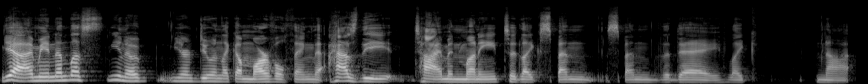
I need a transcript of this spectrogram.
yeah, I mean, unless you know you're doing like a Marvel thing that has the time and money to like spend spend the day like not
